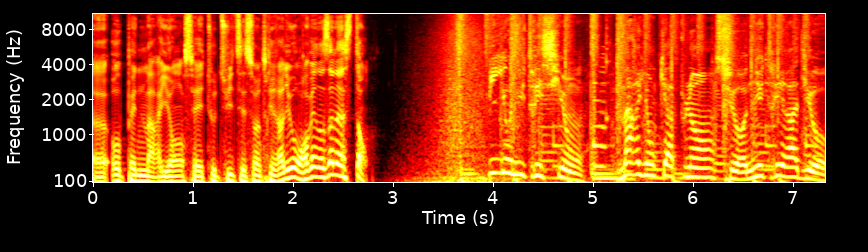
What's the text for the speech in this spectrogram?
euh, Open Marion, c'est tout de suite, c'est sur Nutri Radio. On revient dans un instant. Bio Nutrition, Marion Caplan sur Nutri Radio.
